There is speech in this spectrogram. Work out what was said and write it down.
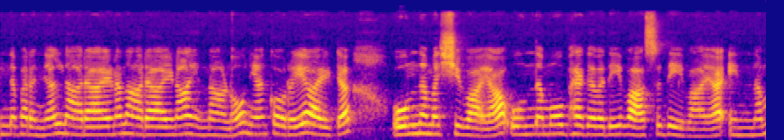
എന്ന് പറഞ്ഞാൽ നാരായണ നാരായണ എന്നാണോ. ഞാൻ കുറേ ആയിട്ട് ഓം നമ ശിവായ ഓം നമോ ഭഗവതേ വാസുദേവായ എന്നും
